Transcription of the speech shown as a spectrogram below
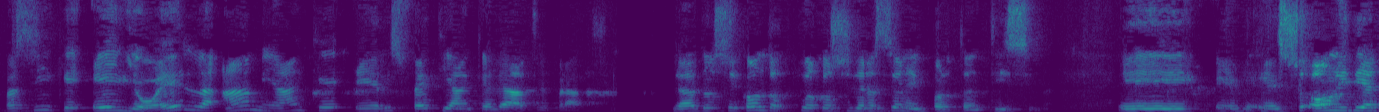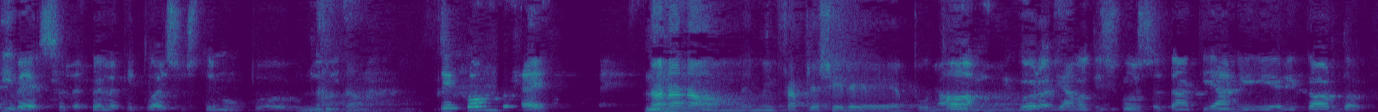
fa sì che egli o ella ami anche e rispetti anche le altre pratiche. La seconda tua considerazione è importantissima e, e, e ho un'idea diversa da quella che tu hai sostenuto. No, no. Secondo, eh? No, no, no, mi fa piacere appunto. No, ma figura, abbiamo discusso tanti anni, io ricordo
